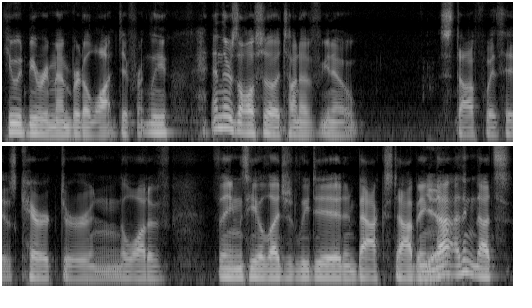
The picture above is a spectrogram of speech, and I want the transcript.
he would be remembered a lot differently. And there's also a ton of you know stuff with his character and a lot of things he allegedly did and backstabbing. Yeah. That I think that's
